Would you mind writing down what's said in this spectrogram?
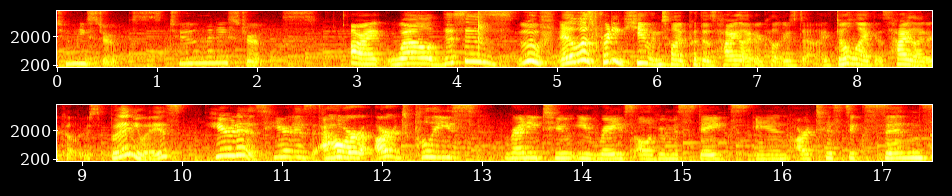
Too many strokes. Too many strokes. Alright, well, this is... Oof, it was pretty cute until I put those highlighter colors down. I don't like those highlighter colors. But anyways, here it is. Here is our art police ready to erase all of your mistakes and artistic sins.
